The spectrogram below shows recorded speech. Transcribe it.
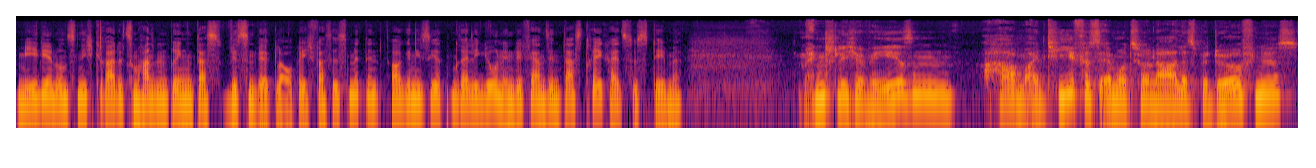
Medien uns nicht gerade zum Handeln bringen, das wissen wir, glaube ich. Was ist mit den organisierten Religionen? Inwiefern sind das Trägheitssysteme? Menschliche Wesen haben ein tiefes emotionales Bedürfnis,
